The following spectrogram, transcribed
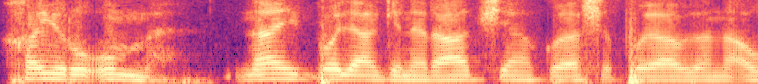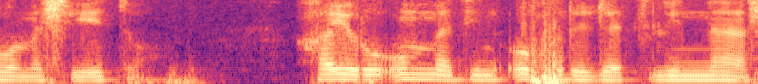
hajru umme, najbolja generacija koja se pojavila na ovom svijetu. Hajru ummetin uhriđet lin nas,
